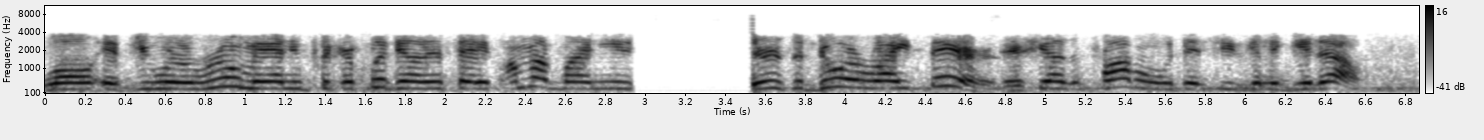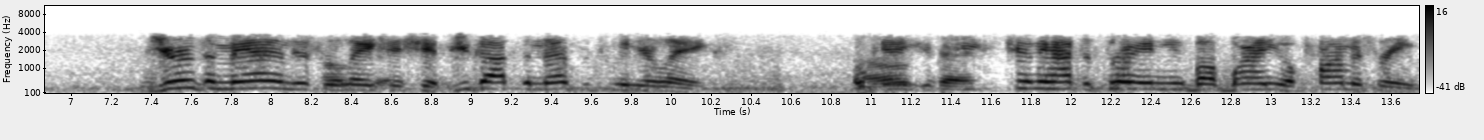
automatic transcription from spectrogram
Well, if you were a real man, you put your foot down and say, I'm not buying you. There's the door right there. If she has a problem with it, she's gonna get out. You're the man in this relationship. You got the nuts between your legs. Okay? Okay. She shouldn't have to threaten you about buying you a promise ring.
